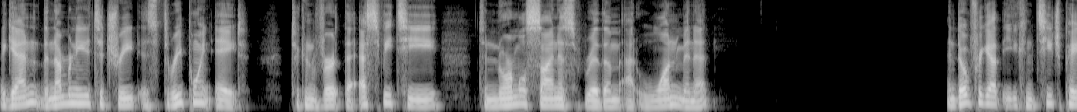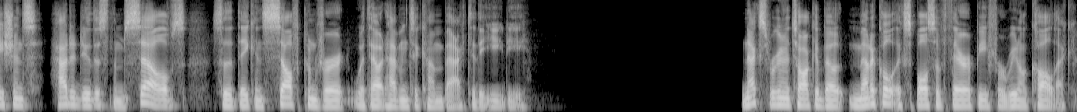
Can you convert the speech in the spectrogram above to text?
Again, the number needed to treat is 3.8 to convert the SVT to normal sinus rhythm at one minute. And don't forget that you can teach patients how to do this themselves so that they can self convert without having to come back to the ED. Next, we're going to talk about medical expulsive therapy for renal colic.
